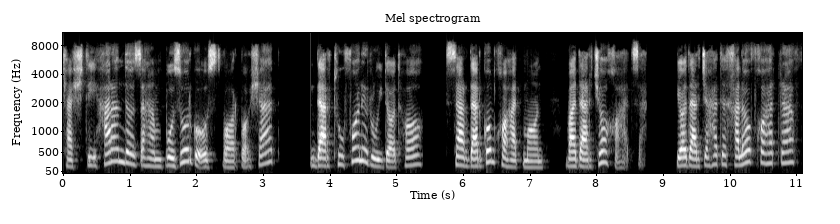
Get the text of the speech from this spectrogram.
کشتی هر اندازه هم بزرگ و استوار باشد در طوفان رویدادها سردرگم خواهد ماند و در جا خواهد زد یا در جهت خلاف خواهد رفت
